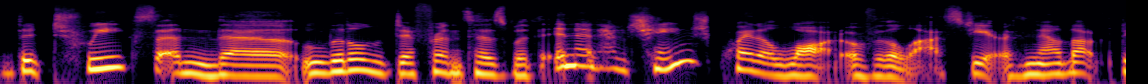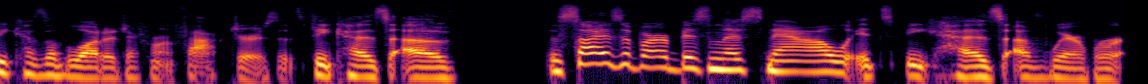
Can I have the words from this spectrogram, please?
the tweaks and the little differences within it have changed quite a lot over the last years. Now that's because of a lot of different factors. It's because of the size of our business now. It's because of where we're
